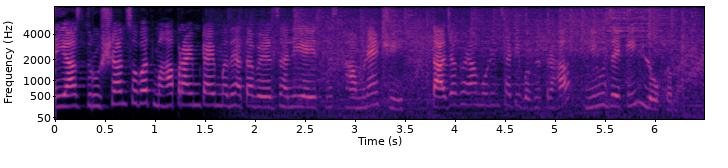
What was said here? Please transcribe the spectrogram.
आणि याच दृश्यांसोबत महाप्राईम टाईममध्ये आता वेळ झाली आहे इथेच थांबण्याची. ताज्या घडामोडींसाठी बघत रहा न्यूज एटीन लोकमत.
